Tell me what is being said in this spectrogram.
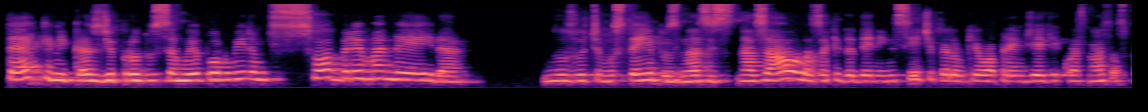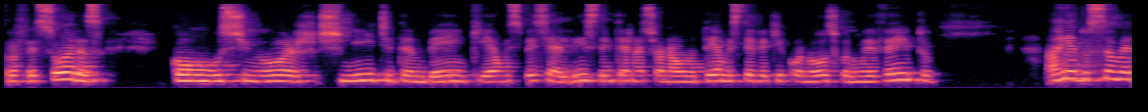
técnicas de produção evoluíram sobremaneira nos últimos tempos, nas, nas aulas aqui da Denim City, pelo que eu aprendi aqui com as nossas professoras, com o senhor Schmidt também, que é um especialista internacional no tema, esteve aqui conosco num evento, a redução é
